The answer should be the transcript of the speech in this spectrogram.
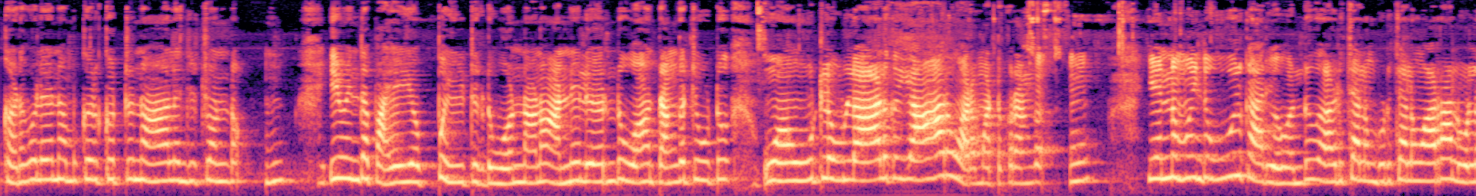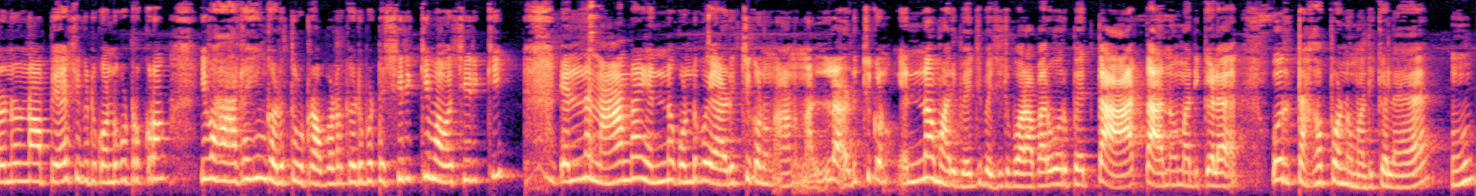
கடவுளே நமக்கு இருக்கட்டு நாலஞ்சு சொந்தம். ம். இவன் இந்த பையன் எப்போ வீட்டுக்கிட்டு ஒன்னானோ அன்னையிலேருந்து உன் தங்கச்சி விட்டு உன் வீட்டில் உள்ள ஆளுங்க யாரும் வர மாட்டேங்கிறாங்க ம். என்னமோ இந்த ஊர் காரியம் வந்து அடித்தாலும் பிடிச்சாலும் வரால் உள்ளன்னு நான் பேசிக்கிட்டு கொண்டு இருக்கிறோம். இவன் அதையும் கெடுத்து விட்றா போல கெடுபட்ட சிரிக்கும் அவள் சிரிக்கி. எல்லாம் நான் தான் என்ன கொண்டு போய் அடிச்சுக்கணும். நான் நல்லா அடிச்சுக்கணும். என்ன மாதிரி பேச்சு பேசிட்டு போகிறா பாரு. ஒரு பெத்த ஆட்டானும் மதிக்கலை. ஒரு தகப்பனு மதிக்கலை. ம்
